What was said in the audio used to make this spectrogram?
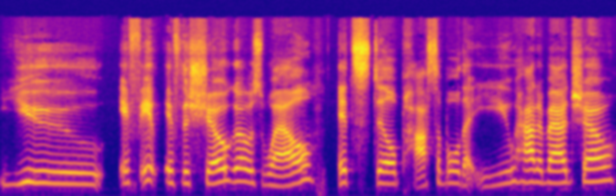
you if it if the show goes well, it's still possible that you had a bad show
